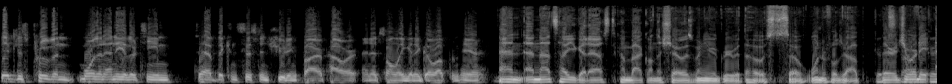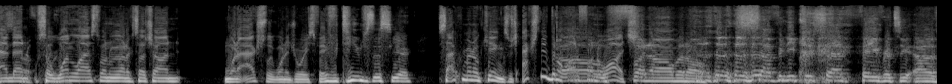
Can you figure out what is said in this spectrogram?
They've just proven more than any other team to have the consistent shooting firepower, and it's only going to go up from here. And and that's how you get asked to come back on the show is when you agree with the host. So wonderful job Good there, stuff, Jordy. good And then stuff, so Jordy. one last one we want to touch on. One actually one of Jordy's favorite teams this year, Sacramento Kings, which actually have been a lot of fun to watch. Oh, Phenomenal. Seventy percent favorites. Uh,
